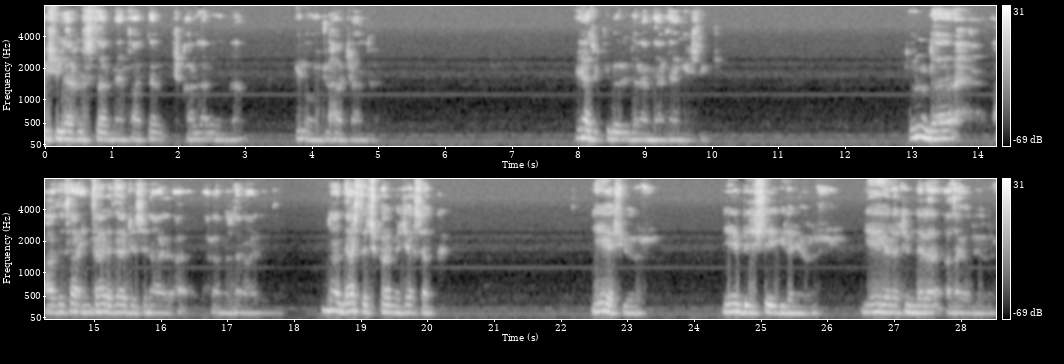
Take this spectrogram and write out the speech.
Kişiler, hırslar, menfaatler, çıkarlar uğruna bir oyuncu harcandı. Ne yazık ki böyle dönemlerden geçtik. Sonunda adeta intihar edercesine aramızdan ayrıldı. Bundan ders de çıkarmayacaksak niye yaşıyoruz? Niye bir işle ilgileniyoruz? Niye yönetimlere aday oluyoruz?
